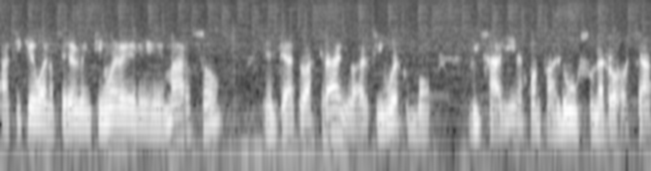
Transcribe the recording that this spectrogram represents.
Así que bueno, será el 29 de marzo en el Teatro Astral y va a haber figuras como Luis Salinas, Juan Faluz, Una Rocha,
